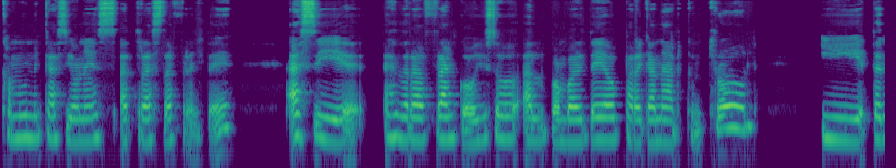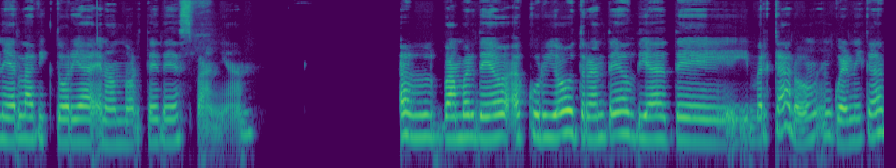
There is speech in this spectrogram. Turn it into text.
comunicaciones atrás de frente. Así, General Franco usó el bombardeo para ganar control y tener la victoria en el norte de España. El bombardeo ocurrió durante el día de mercado en Guernica,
